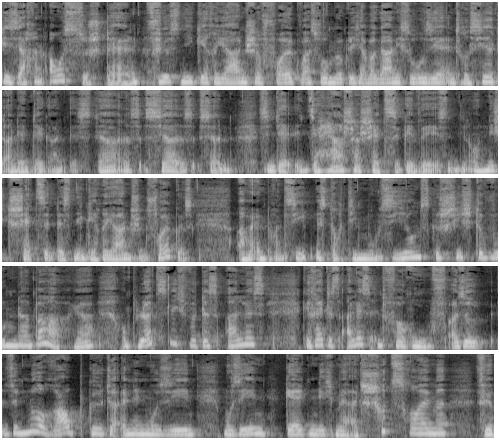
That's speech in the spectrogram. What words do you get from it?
die Sachen auszustellen fürs nigerianische Volk, was womöglich aber gar nicht so sehr interessiert an den Dingern ist. Ja, das ist ja, es ist ja, sind ja, ja Herrscherschätze gewesen und nicht Schätze des nigerianischen Volkes. Aber im Prinzip ist doch die Museumsgeschichte wunderbar, ja. Und plötzlich wird das alles, gerät das alles in Verruf. Also sind nur Raubgüter in den Museen. Museen gelten nicht mehr als Schutzräume für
